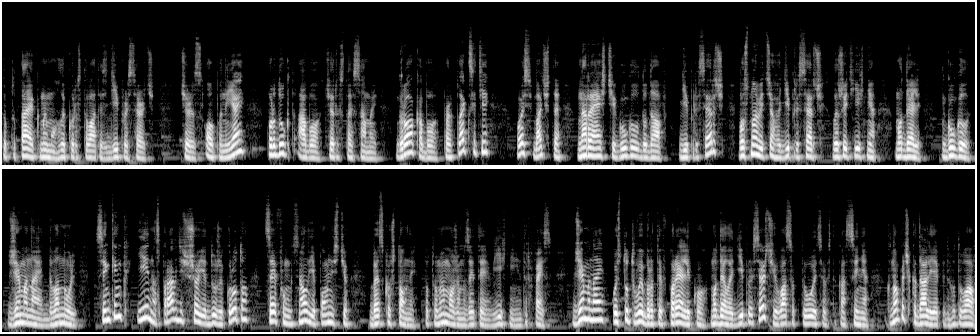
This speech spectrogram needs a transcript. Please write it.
Тобто, так як ми могли користуватись Deep Research через OpenAI продукт або через той самий Grok або Perplexity, Ось бачите, нарешті Google додав Deep Research. В основі цього Deep Research лежить їхня модель Google Gemini 2.0 Thinking. І насправді, що є дуже круто, цей функціонал є повністю безкоштовний. Тобто ми можемо зайти в їхній інтерфейс Gemini, ось тут вибрати в переліку моделей Deep Research, і у вас активується ось така синя кнопочка. Далі я підготував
